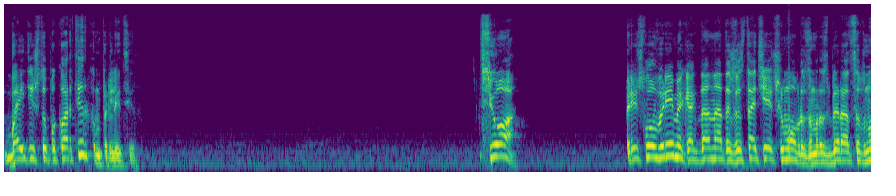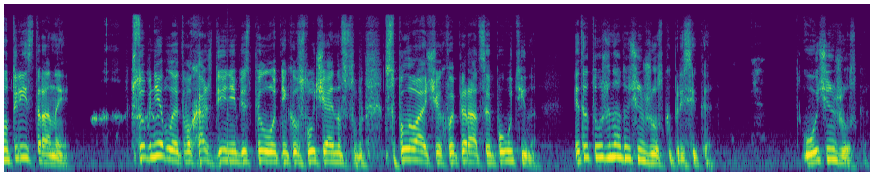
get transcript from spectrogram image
Боитесь, что по квартиркам прилетит? Все. Пришло время, когда надо жесточайшим образом разбираться внутри страны. Чтобы не было этого хождения беспилотников, случайно всп- всплывающих в операции «Паутина». Это тоже надо очень жестко пресекать. Очень жестко.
